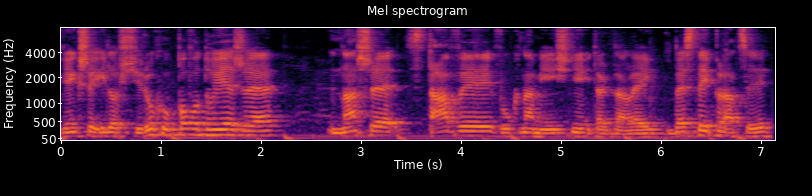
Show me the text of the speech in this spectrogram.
większej ilości ruchu, powoduje, że nasze stawy, włókna mięśnie i tak dalej, bez tej pracy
